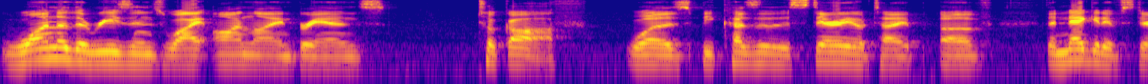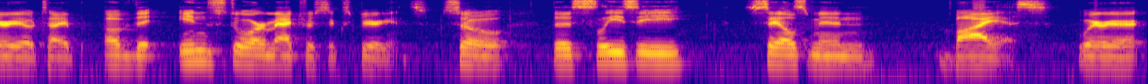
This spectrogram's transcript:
one of the reasons why online brands took off was because of the stereotype of the negative stereotype of the in-store mattress experience. So the sleazy salesman bias, where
